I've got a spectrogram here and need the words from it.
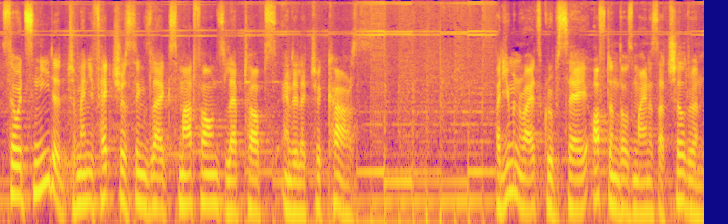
So it's needed to manufacture things like smartphones, laptops and electric cars. But human rights groups say often those miners are children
